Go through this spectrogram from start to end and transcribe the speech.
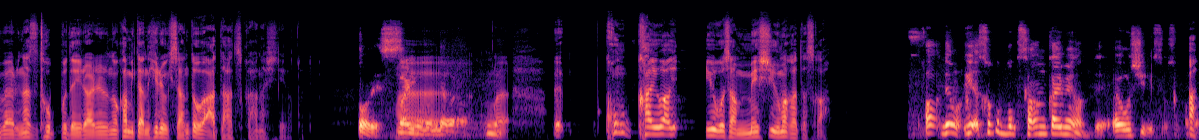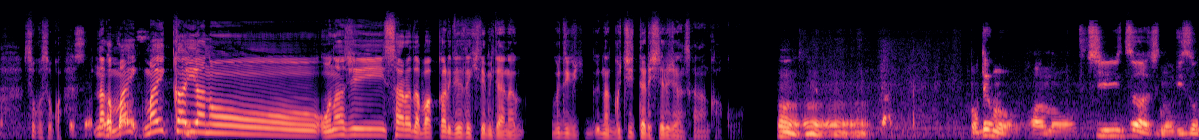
わゆるなぜトップでいられるのかみたいなひろゆきさんとあと熱く話していたと。そうです。ワインを飲みながら。うん今回は、ゆうごさん、飯うまかったですか？あ、でも、いや、そこ僕3回目なんで、え美味しいですよ、そこあの、そうかそうか。レストランなんか毎、毎回あのー同じサラダばっかり出てきてみたいな、ぐちな愚痴ったりしてるじゃないですか、なんかこうんうんうんうん。でも、あの、チーズ味のリゾッ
